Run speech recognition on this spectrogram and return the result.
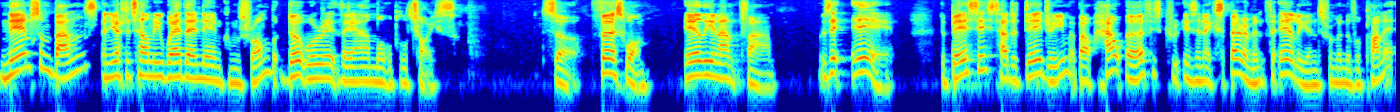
name some bands, and you have to tell me where their name comes from. But don't worry, they are multiple choice. So first one, Alien Ant Farm. Was it A? The bassist had a daydream about how Earth is, is an experiment for aliens from another planet.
